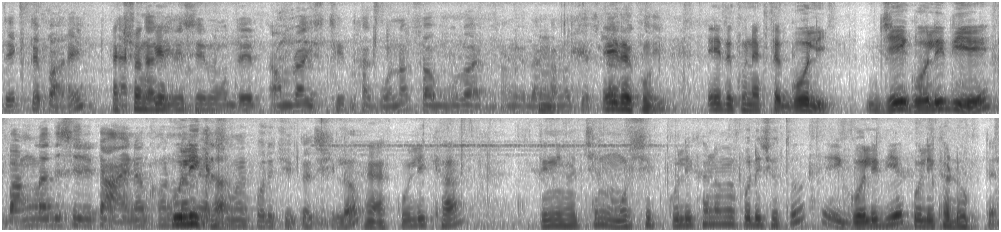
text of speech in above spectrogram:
দেখতে পারে। একসঙ্গে- জিনিসের মধ্যে আমরা স্থির থাকব না সবগুলো একসঙ্গে দেখানোর চেষ্টা এই দেখুন এই দেখুন একটা গলি। যে গলি দিয়ে বাংলাদেশের এটা আয়না ঘর। সময় পরিচিত ছিল। হ্যাঁ কুলিখা। তিনি হচ্ছেন মুর্শিদ কুলিখা নামে পরিচিত। এই গলি দিয়ে কুলিখা ঢুকতেন।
